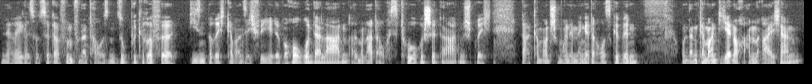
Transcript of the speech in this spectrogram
in der Regel so circa 500.000 Suchbegriffe. Diesen Bericht kann man sich für jede Woche runterladen. Also man hat auch historische Daten, sprich, da kann man schon mal eine Menge draus gewinnen. Und dann kann man die ja noch anreichern,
